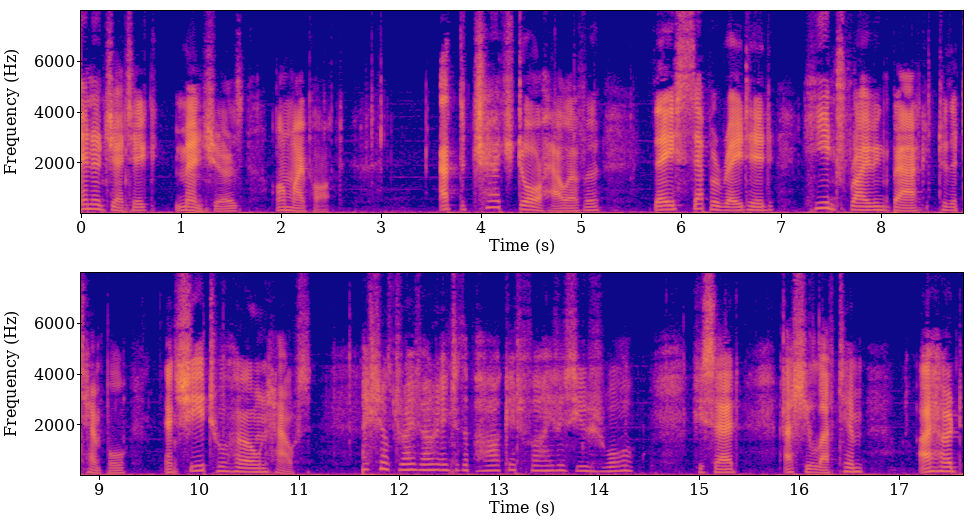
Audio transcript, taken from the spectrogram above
energetic measures on my part. At the church door, however, they separated, he driving back to the Temple, and she to her own house. "I shall drive out into the park at five as usual," she said, as she left him. I heard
